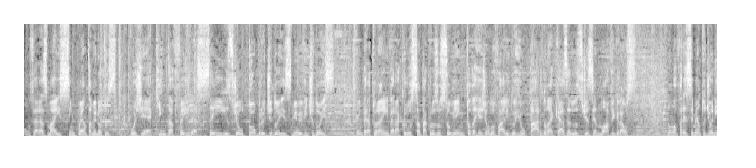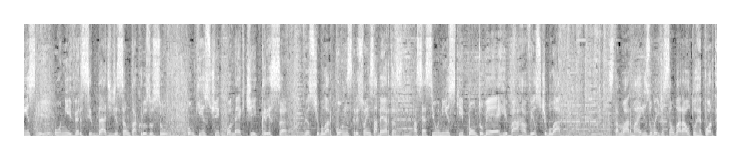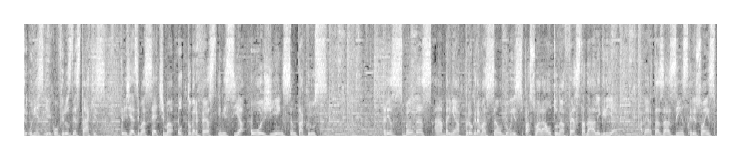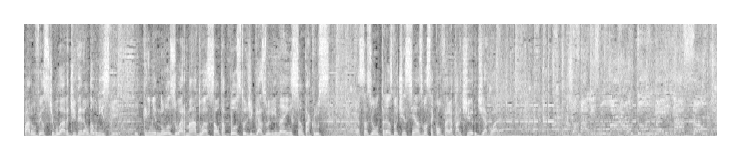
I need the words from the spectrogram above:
11 horas mais 50 minutos. Hoje é quinta-feira, 6 de outubro de 2022. Temperatura em Veracruz, Santa Cruz do Sul e em toda a região do Vale do Rio Pardo na casa dos 19 graus. Num oferecimento de Unisque, Universidade de Santa Cruz do Sul. Conquiste, conecte e cresça. Vestibular com inscrições abertas. Acesse unisque.br/vestibular. Está no ar mais uma edição do Arauto Repórter Unisque. Confira os destaques. 37 Oktoberfest inicia hoje em Santa Cruz. Três bandas abrem a programação do Espaço Arauto na Festa da Alegria. Abertas as inscrições para o vestibular de verão da Unisque. E criminoso armado assalta posto de gasolina em Santa Cruz. Essas e outras notícias você confere a partir de agora. Jornalismo.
